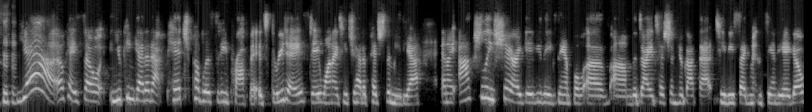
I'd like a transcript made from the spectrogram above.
yeah. Okay. So you can get it at Pitch Publicity Profit. It's three days. Day one, I teach you how to pitch the media. And I actually share, I gave you the example of um, the dietitian who got that TV segment in San Diego.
